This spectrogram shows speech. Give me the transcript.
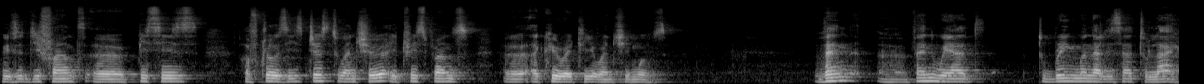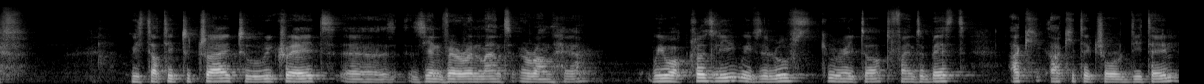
with the different uh, pieces of clothes just to ensure it responds uh, accurately when she moves. Then, uh, then we had to bring Mona Lisa to life. We started to try to recreate uh, the environment around her. We worked closely with the Louvre's curator to find the best arch architectural detail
